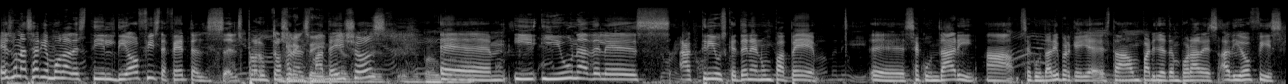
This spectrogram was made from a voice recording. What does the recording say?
És una sèrie molt a l'estil The Office, de fet, els, els productors Greg són els Daniels mateixos. és- és el eh, i, I una de les actrius que tenen un paper eh, secundari, ah, secundari perquè ja està un parell de temporades a The Office,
